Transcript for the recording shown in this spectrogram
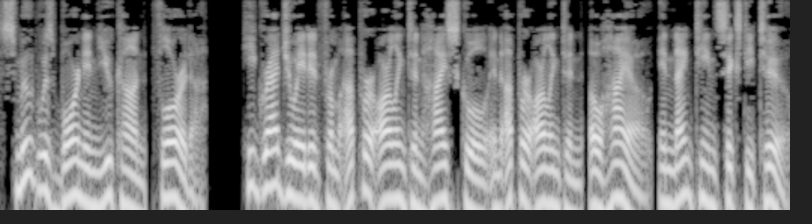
Smoot was born in Yukon, Florida. He graduated from Upper Arlington High School in Upper Arlington, Ohio, in 1962.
